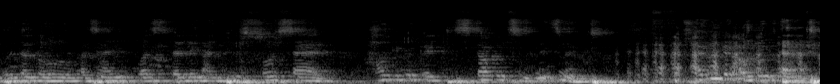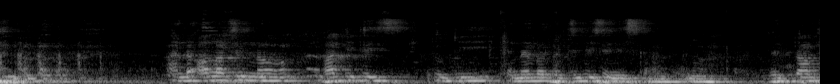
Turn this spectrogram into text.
Burijan Prabhu as I was telling, I feel so sad. How did you get stuck with management? How did you get out of that? and all of you know what it is to be a member of GBC in ISKCON. You know, very tough.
